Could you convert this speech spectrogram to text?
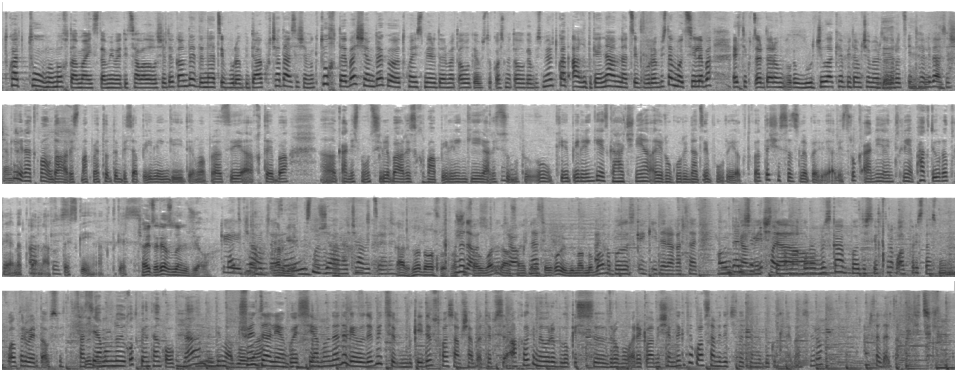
თქვა თუ მოხდა მაინც და მივედით სავალალო შედეგამდე და ნაწიბურები დააქვრჩა და ასე შემდეგ. თუ ხდება შემდეგ თქვენს მიერ დერმატოლოგების თუ კოსმეტოლოგების მიერ თქვა აღდგენა ამ ნაწიბურების და მოცილება ერთი გვწერდა რომ ლურჯი ლაქები დამჩემერდა რომ წითელი და ასე შემდეგ. კი, რა თქმა უნდა, არის მაგ მეთოდებისა პილინგი, დემობრაზია ხდება, კანის მომცილება არის ღრმა პილინგი, არის პილინგი, ეს გააჩნია აი როგორი ნაწიბური აქვს თქვა და შესაძლებელი არის, რომ კანი აი მთლიან ფაქტიურად მთლიანად განახდეს კი, აღდგეს. ჩაიწერე აზლანის ჟავა. კი, ჩავიწერე. აზლანის ჟავა, ჩავიწერე. კარგი, ნუ დავასრულოთ მაშინ საუბარი, რა საინტერესო იყო, დიდი მადლობა. ახლა ბოლოსკენ კიდე რაღაცა ონდანი შეკითხვა მაყურებლისგან ბოდის გიხდით რა ყველაფერის დასმ ყველაფერი ვერ დავსვით. სასიამოვნო იყო თქვენთან ყოფნა. დიდი მადლობა. ჩვენ ძალიან გვესიამოვნა და გელოდებით კიდევ სხვა სამშაბათებს. ახლა კი მეორე ბლოკის დრო მოვა რეკლამის შემდეგ და კვლავ სამედიცინო თემები გვექნება, ასე რომ არ სადარწახოთ.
